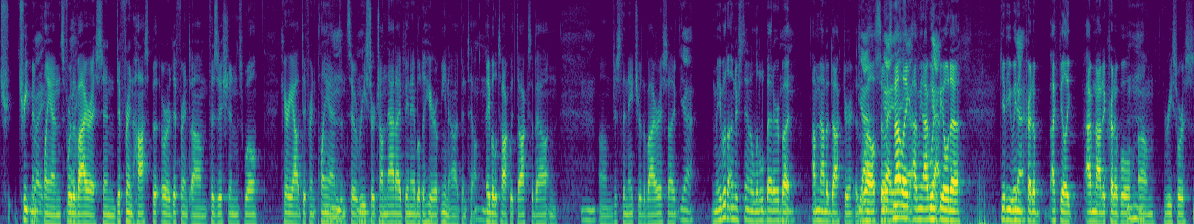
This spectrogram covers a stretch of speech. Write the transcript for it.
tr- treatment Right. plans for the virus, and different hospital or different um, physicians will carry out different plans. Mhm, And so, mhm. research on that, I've been able to hear. You know, I've been Mhm. able to talk with docs about, and Mhm. um, just the nature of the virus. I, Yeah. I'm able to understand a little better, but Mhm. I'm not a doctor as Yeah, well, so yeah, it's yeah, not like. I mean I wouldn't be able to give you any credible. I feel like I'm not a credible Mhm. um, resource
